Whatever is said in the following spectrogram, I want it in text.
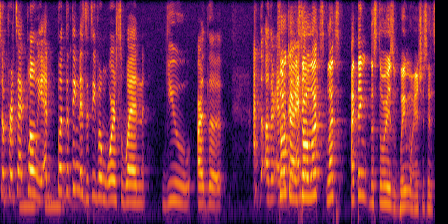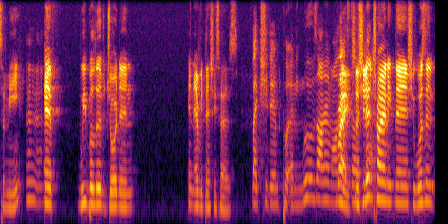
to protect Khloe, and but the thing is, it's even worse when you are the at the other end. So okay, so let's let's. I think the story is way more interesting to me Mhm. if we believe Jordyn in everything she says. like she didn't put any moves on him. All that Right. So she didn't try anything. She wasn't.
